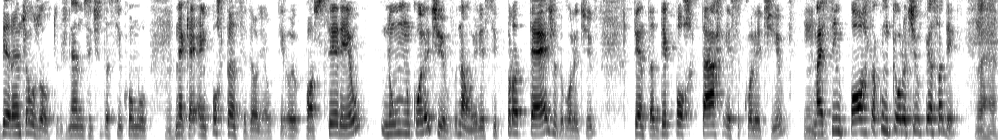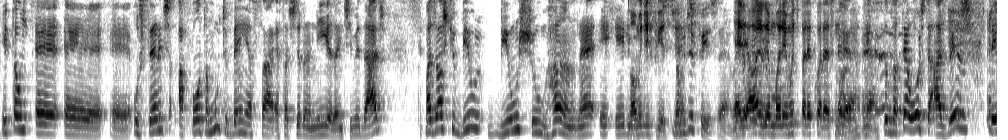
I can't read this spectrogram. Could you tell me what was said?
perante aos outros, né? No sentido assim como, Uhum. né, que é a importância, então, eu, eu posso ser eu num, num coletivo. Não, ele se protege do coletivo, tenta deportar esse coletivo, Uhum. mas se importa com o que o coletivo pensa dele. Aham. Então, é, é, é, o Sennett aponta muito bem essa, essa tirania da intimidade, mas eu acho que o Byung-Chul Han, né, e- ele... Nome difícil, Nome gente. difícil, é. Ele- eu demorei muito para decorar esse nome. né? É, é. Então, até hoje, às vezes, tem,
